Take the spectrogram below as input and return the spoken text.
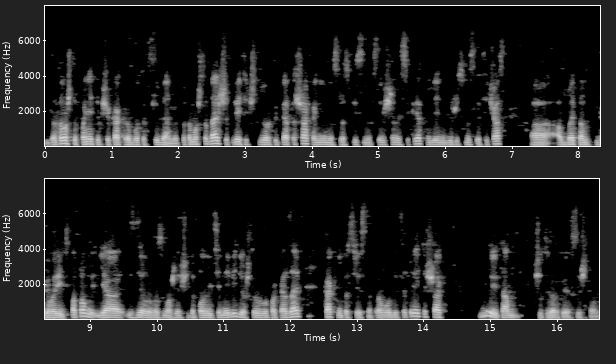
для того, чтобы понять вообще, как работать с следами. Потому что дальше третий, четвертый, пятый шаг, они у нас расписаны совершенно секретно, я не вижу смысла сейчас а, об этом говорить. Потом я сделаю, возможно, еще дополнительное видео, чтобы показать, как непосредственно проводится третий шаг, ну и там четвертый, если что.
